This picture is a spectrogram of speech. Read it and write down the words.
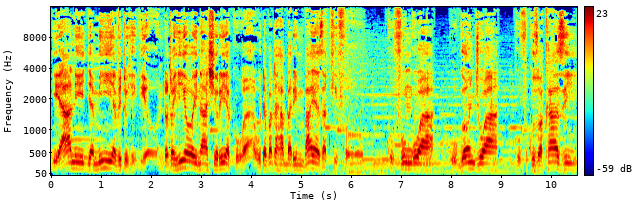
yani jamii ya vitu hivyo, ndoto hiyo inaashiria kuwa utapata habari mbaya za kifo, kufungwa, ugonjwa, kufukuzwa kazi,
